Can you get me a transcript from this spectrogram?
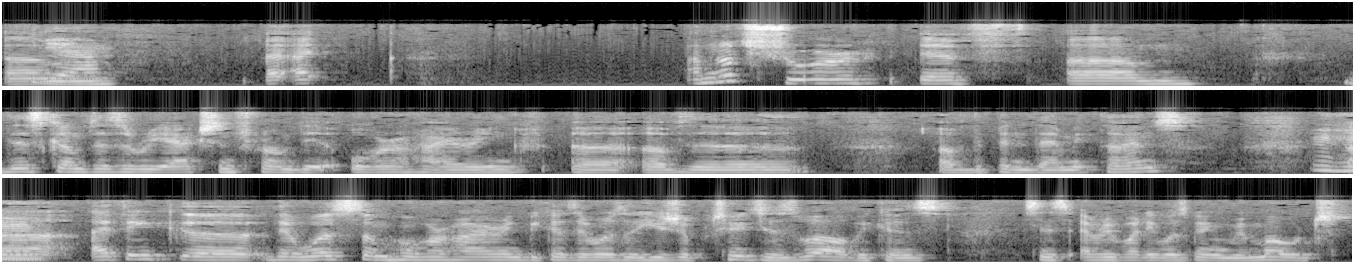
Um, yeah. I, I I'm not sure if um, this comes as a reaction from the overhiring uh, of the of the pandemic times. Mm-hmm. Uh, I think uh, there was some overhiring because there was a huge opportunity as well because since everybody was going remote,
